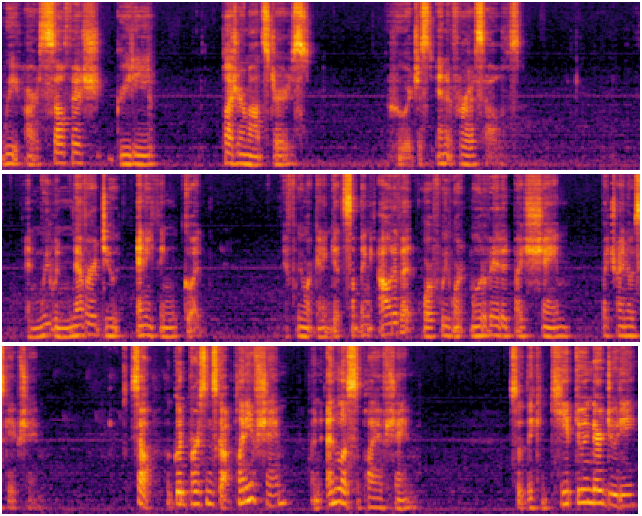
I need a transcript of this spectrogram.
we are selfish greedy pleasure monsters who are just in it for ourselves. And we would never do anything good if we weren't going to get something out of it or if we weren't motivated by shame, by trying to escape shame. So, a good person's got plenty of shame, an endless supply of shame, so they can keep doing their duty,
